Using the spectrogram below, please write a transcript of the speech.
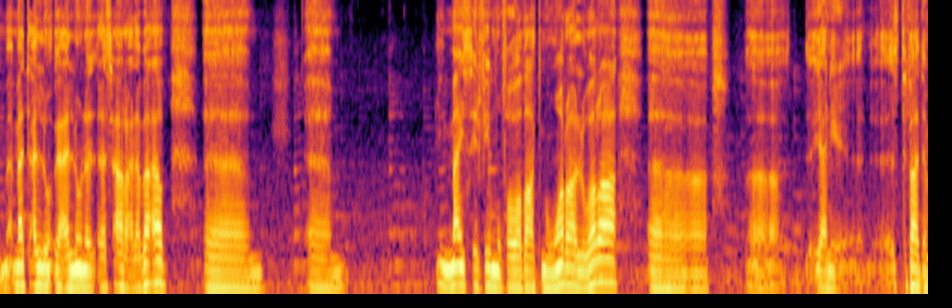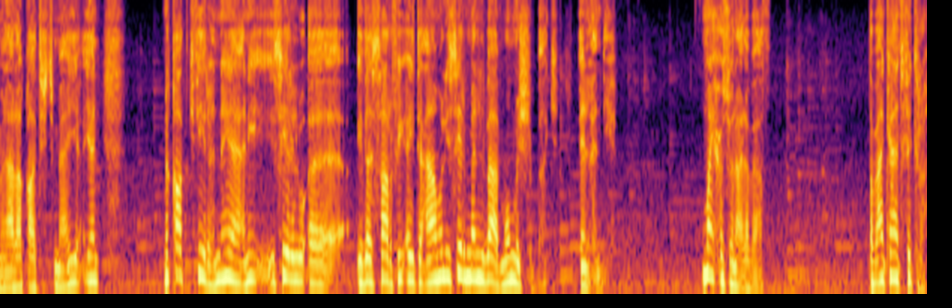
ما تعلو يعلون الأسعار على بعض. أم أم ما يصير في مفاوضات من وراء لورا أه، أه، يعني استفادة من علاقات اجتماعية. يعني نقاط كثيرة انه يعني يصير. آه، إذا صار في أي تعامل يصير من الباب مو من الشباك بين الأندية. وما يحوسون على بعض. طبعا كانت فكرة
